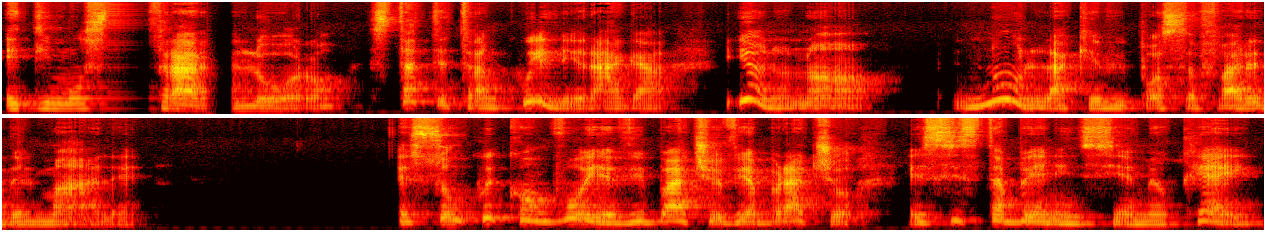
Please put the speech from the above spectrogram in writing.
e dimostrare loro, state tranquilli raga, io non ho nulla che vi possa fare del male. E sono qui con voi e vi bacio e vi abbraccio e si sta bene insieme, ok?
